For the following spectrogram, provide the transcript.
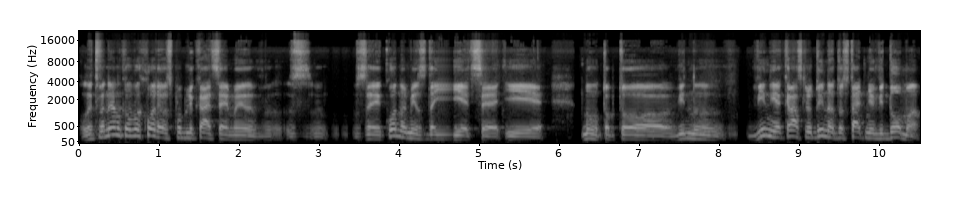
Литвиненко виходив з публікаціями в The Economy, здається, і ну тобто він, він якраз людина достатньо відома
